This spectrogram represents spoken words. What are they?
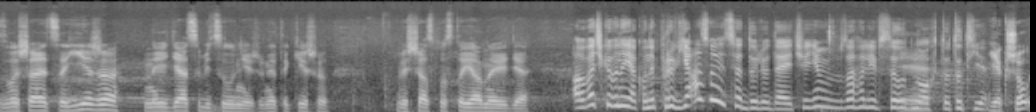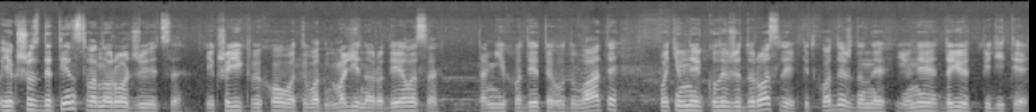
залишається їжа, не їдять собі цілу ніч. Вони такі, що весь час постійно їдять. А овечки вони як? Вони прив'язуються до людей, чи їм взагалі все одно, Ні. хто тут є? Якщо, якщо з дитинства народжуються, якщо їх виховувати, от малі народилися, там їх ходити, годувати, потім вони, коли вже дорослі, підходиш до них і вони дають підійти.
